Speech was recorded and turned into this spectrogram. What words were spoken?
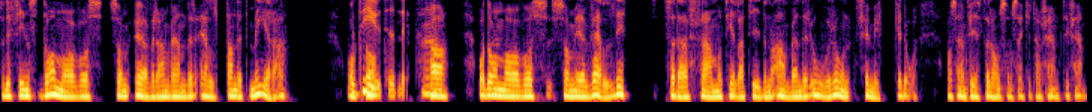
Så det finns de av oss som överanvänder ältandet mera. Och det är de, ju tydligt. Mm. ja, och de av oss som är väldigt sådär framåt hela tiden och använder oron för mycket då. Och sen finns det de som säkert har 50-50.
